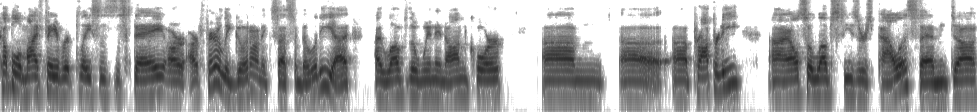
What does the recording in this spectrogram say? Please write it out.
a couple of my favorite places to stay are are fairly good on accessibility. I I love the Wynn and Encore um, uh, uh, property. I also love Caesar's Palace, and uh,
